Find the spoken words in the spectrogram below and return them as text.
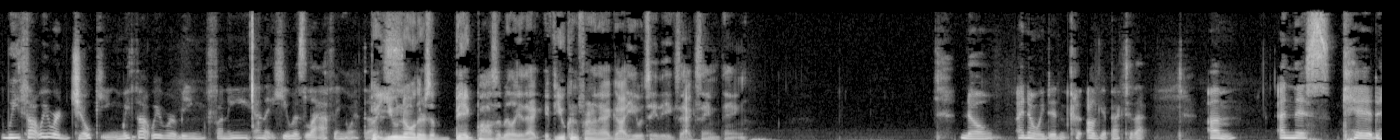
we thought we were joking. We thought we were being funny and that he was laughing with us. But you know, there's a big possibility that if you confronted that guy, he would say the exact same thing. No, I know we didn't. I'll get back to that. Um, and this kid,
